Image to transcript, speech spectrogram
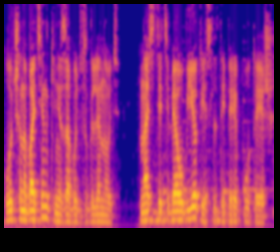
Лучше на ботинки не забудь взглянуть. Настя тебя убьет, если ты перепутаешь.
